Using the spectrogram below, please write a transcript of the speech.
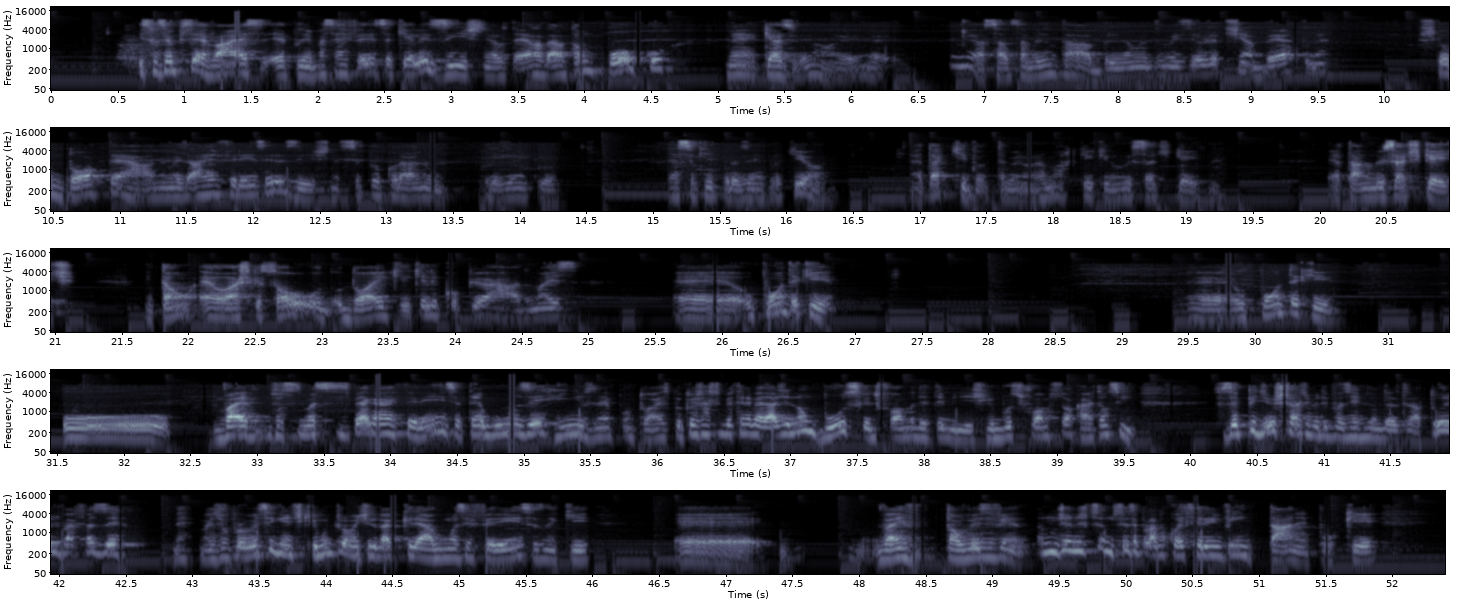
e se você observar, é, por exemplo, essa referência aqui, ela existe, né? Ela, ela, ela tá um pouco, né? Que as, não, é, é, engraçado, essa vez não tá abrindo, mas eu já tinha aberto, né? Acho que o doc tá errado, mas a referência existe, né? Se você procurar, no, por exemplo, essa aqui, por exemplo, aqui, ó. É, tá aqui, também não já marquei aqui no ResearchGate, né? É, tá no ResearchGate. Então, eu acho que é só o, o que, que ele copiou errado, mas é, o ponto é que é, o ponto é que o vai mas se você pega a referência tem alguns errinhos né pontuais porque o ChatGPT na verdade ele não busca de forma determinística ele busca de forma estocar então assim se você pedir o ChatGPT para fazer revisão da literatura ele vai fazer né? Mas o problema é o seguinte, que muito provavelmente ele vai criar algumas referências né, que é, vai talvez inventar. Não, não sei se a palavra correta seria inventar, né? Porque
